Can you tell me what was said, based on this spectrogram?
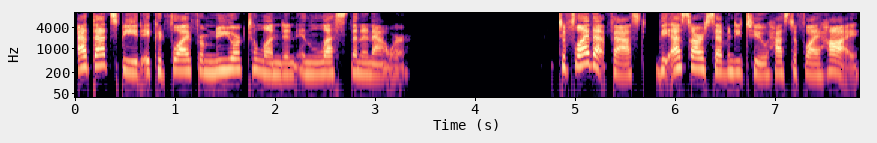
At that speed, it could fly from New York to London in less than an hour. To fly that fast, the SR-72 has to fly high,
